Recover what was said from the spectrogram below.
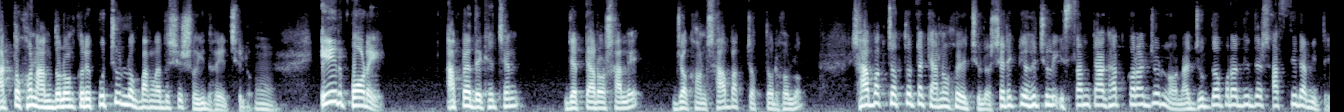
আর তখন আন্দোলন করে প্রচুর লোক বাংলাদেশে শহীদ হয়েছিল। এরপরে আপনারা দেখেছেন যে তেরো সালে যখন শাহবাগ চত্বর হলো, শাহবাগ চত্বরটা কেন হয়েছিল? সেটা কি হয়েছিল ইসলামকে আঘাত করার জন্য না যুদ্ধাপরাধীদের শাস্তি দাবিতে?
